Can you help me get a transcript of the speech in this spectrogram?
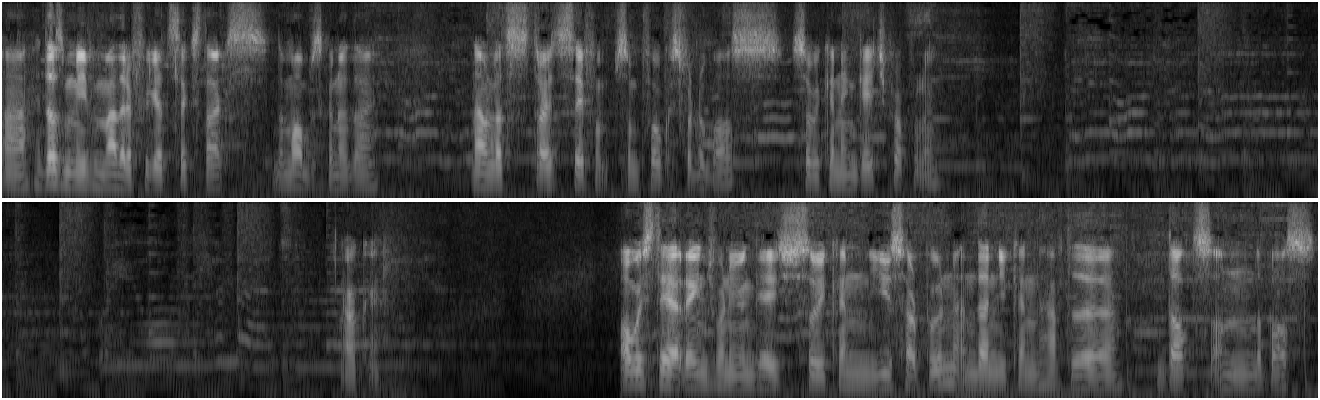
Uh, it doesn't even matter if we get 6 stacks. The mob is gonna die. Now let's try to save some focus for the boss, so we can engage properly. Okay. Always stay at range when you engage, so you can use harpoon, and then you can have the dots on the boss.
